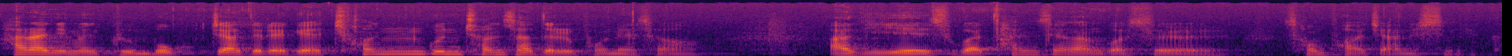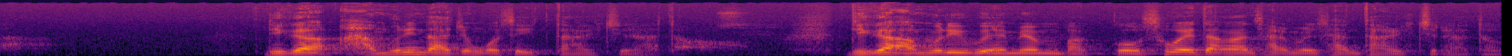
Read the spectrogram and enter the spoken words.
하나님은 그 목자들에게 천군 천사들을 보내서 아기 예수가 탄생한 것을 선포하지 않으십니까? 네가 아무리 낮은 곳에 있다 할지라도 네가 아무리 외면받고 소외당한 삶을 산다 할지라도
